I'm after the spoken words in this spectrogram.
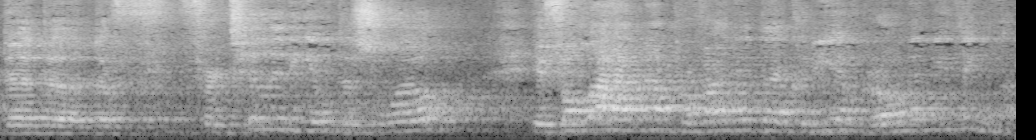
the, the, the fertility of the soil. If Allah had not provided that, could he have grown anything? No.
